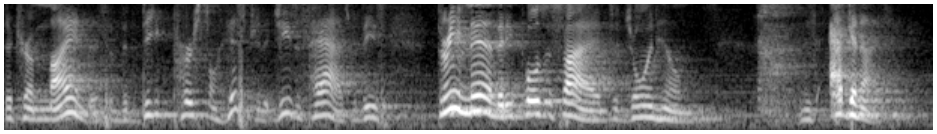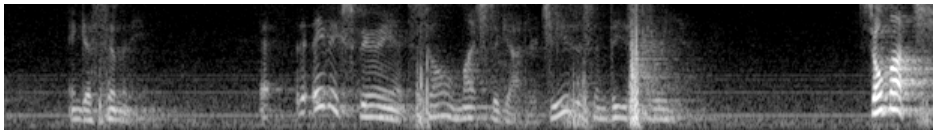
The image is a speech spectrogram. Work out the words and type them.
they're to remind us of the deep personal history that Jesus has with these three men that he pulls aside to join him his agonizing in Gethsemane. They've experienced so much together, Jesus and these three. So much.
